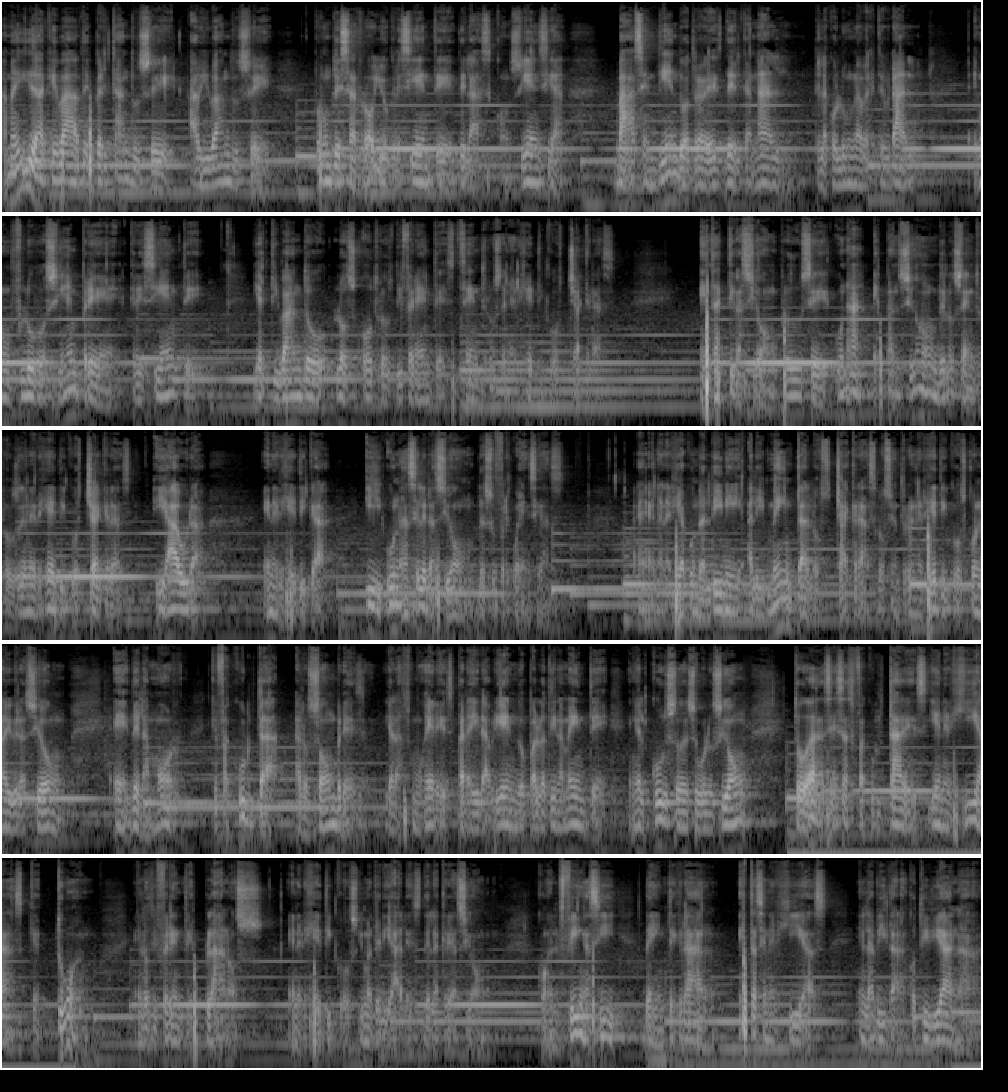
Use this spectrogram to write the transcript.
A medida que va despertándose, avivándose por un desarrollo creciente de las conciencias, va ascendiendo a través del canal de la columna vertebral en un flujo siempre creciente y activando los otros diferentes centros energéticos, chakras. Esta activación produce una expansión de los centros energéticos, chakras y aura energética y una aceleración de sus frecuencias. Eh, la energía kundalini alimenta los chakras, los centros energéticos, con la vibración eh, del amor que faculta a los hombres y a las mujeres para ir abriendo paulatinamente en el curso de su evolución todas esas facultades y energías que actúan en los diferentes planos energéticos y materiales de la creación, con el fin así de integrar estas energías en la vida cotidiana,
